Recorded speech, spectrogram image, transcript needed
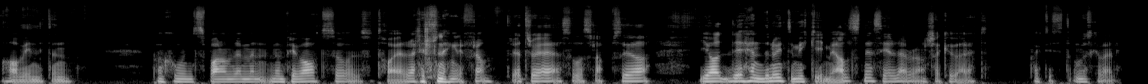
har vi en liten pensionssparande men, men privat så, så tar jag det lite längre fram. För jag tror jag är så slapp. Så jag, jag, det händer nog inte mycket i mig alls när jag ser det där orangea kuvertet. Faktiskt, om jag ska vara ärlig.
